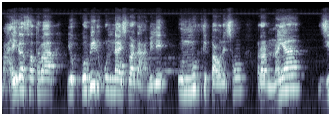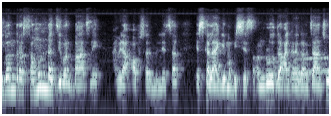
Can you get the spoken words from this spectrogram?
भाइरस अथवा यो कोभिड उन्नाइसबाट हामीले उन्मुक्ति पाउनेछौँ र नयाँ जीवन र समुन्न जीवन बाँच्ने हामीलाई अवसर मिल्नेछ। यसका लागि म विशेष अनुरोध र आग्रह गर्न चाहन्छु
